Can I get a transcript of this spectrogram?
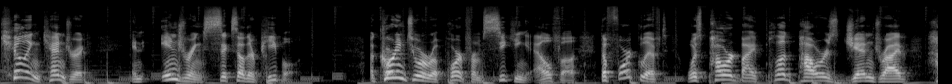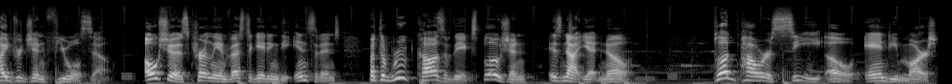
killing Kendrick and injuring six other people. According to a report from Seeking Alpha, the forklift was powered by Plug Power's GenDrive hydrogen fuel cell. OSHA is currently investigating the incident, but the root cause of the explosion is not yet known. Plug Power's CEO, Andy Marsh,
